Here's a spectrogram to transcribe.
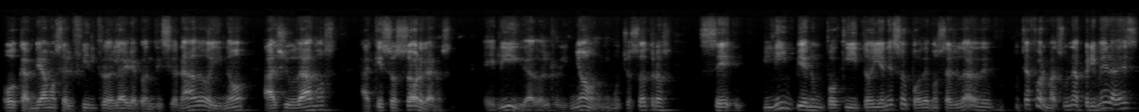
o cambiamos el filtro del aire acondicionado y no ayudamos a que esos órganos, el hígado, el riñón y muchos otros, se limpien un poquito y en eso podemos ayudar de muchas formas. Una primera es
